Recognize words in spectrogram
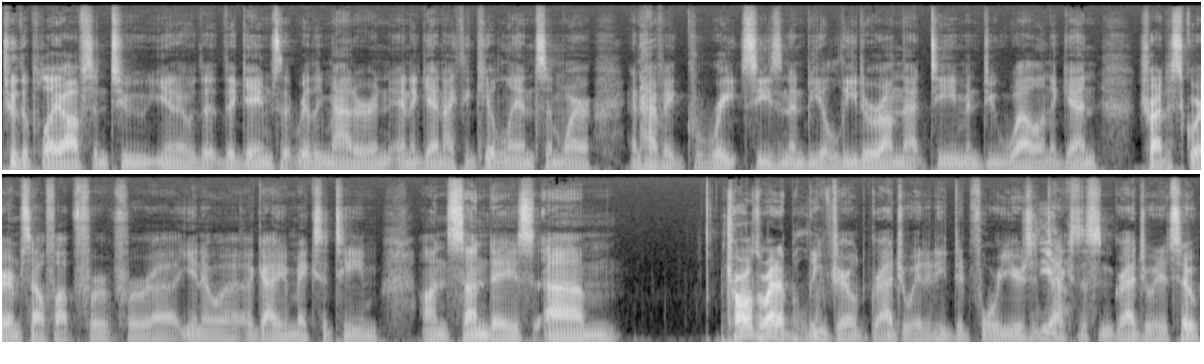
to the playoffs and to, you know, the, the games that really matter. And, and again, I think he'll land somewhere and have a great season and be a leader on that team and do well. And again, try to square himself up for, for, uh, you know, a, a, guy who makes a team on Sundays. Um, Charles Wright, I believe Gerald graduated. He did four years at yeah. Texas and graduated. So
